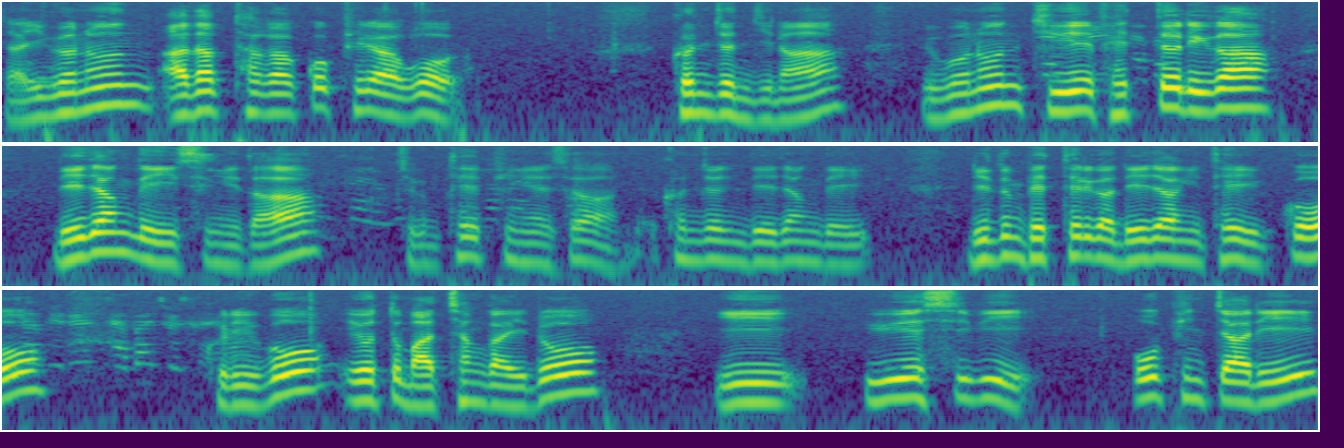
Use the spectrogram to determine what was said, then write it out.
자, 이거는 아답터가 꼭 필요하고 건전지나 이거는 뒤에 배터리가 내장되어 있습니다. 지금 테이핑해서 건전지 내장돼 있- 리듬 배터리가 내장이 돼 있고. 그리고 이것도 마찬가지로 이 USB 5핀짜리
